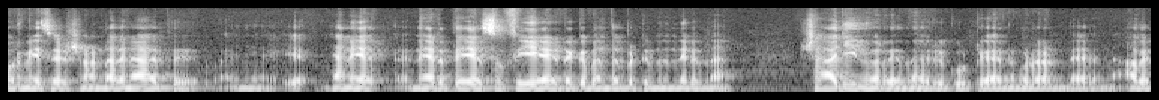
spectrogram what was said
ഓർഗനൈസേഷനുണ്ട് അതിനകത്ത് ഞാൻ നേരത്തെ എസ് എഫ് ഐ ആയിട്ടൊക്കെ ബന്ധപ്പെട്ട് നിന്നിരുന്ന ഷാജി എന്ന് പറയുന്ന ഒരു കൂട്ടുകാരനും കൂടെ ഉണ്ടായിരുന്നു. അവർ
